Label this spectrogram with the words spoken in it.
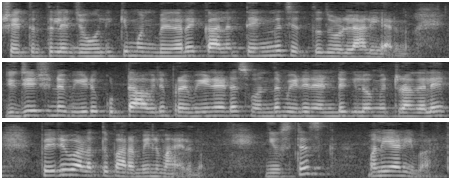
ക്ഷേത്രത്തിലെ ജോലിക്ക് മുൻപ് ഏറെക്കാലം തെങ്ങ് ചെത്തു തൊഴിലാളിയായിരുന്നു. ജിജേഷിന്റെ വീട് കുട്ടാവിലും പ്രവീണയുടെ സ്വന്തം വീട് രണ്ട് കിലോമീറ്റർ അകലെ പെരുവളത്ത് പറമ്പിലുമായിരുന്നു. ന്യൂസ് ഡെസ്ക് മലയാളി വാർത്ത.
